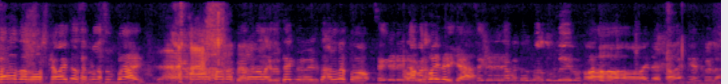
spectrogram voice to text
সারা তো রস স্যার মাসুম ভাই। তো বেড়া লাগছে সেক্রেটারি জানলে তো। আমার উপায় নাই গা। সেক্রেটারি আবার 10 বার ধরলে হ্যাঁ হ্যাঁ হ্যাঁ এটা খাওয়াই দিয়েন কইলা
